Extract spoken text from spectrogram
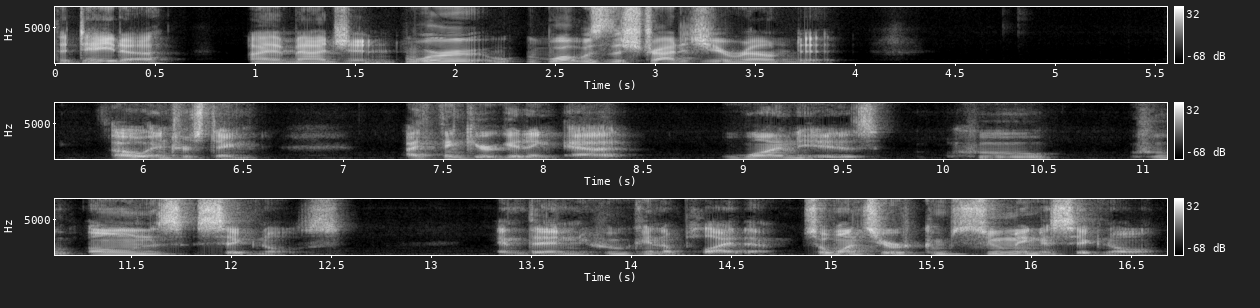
the data, I imagine. Were, what was the strategy around it? Oh, interesting. I think you're getting at one is who who owns signals and then who can apply them. So once you're consuming a signal,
